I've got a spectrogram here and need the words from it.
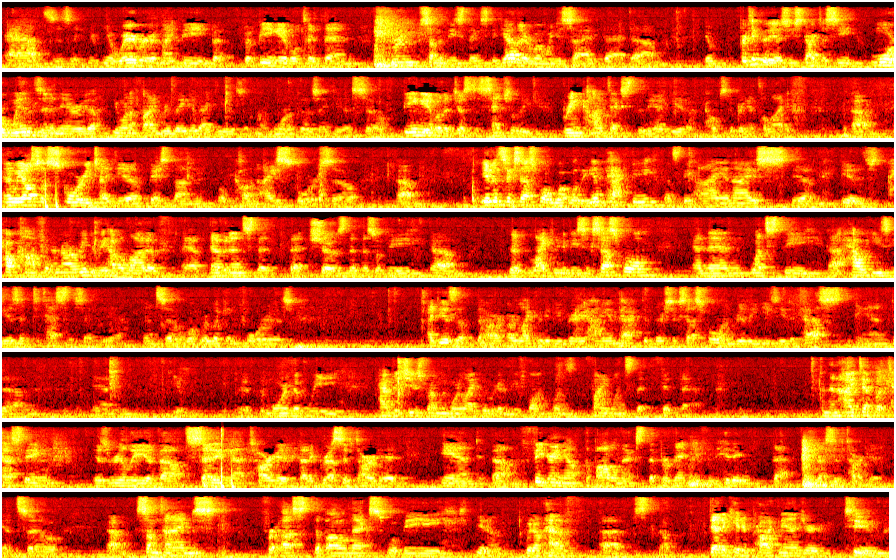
ads? Is it, you know, wherever it might be? But, but being able to then group some of these things together when we decide that, um, you know, particularly as you start to see more wins in an area, you want to find related ideas learn more of those ideas. So being able to just essentially bring context to the idea helps to bring it to life. Um, and we also score each idea based on what we call an ICE score. So um, if it's successful, what will the impact be? That's the I in ICE. Um, is how confident are we? Do we have a lot of evidence that, that shows that this will be um, likely to be successful? And then what's the, uh, how easy is it to test this idea? And so what we're looking for is ideas that are, are likely to be very high impact if they're successful and really easy to test. And, um, and you know, the more that we have to choose from, the more likely we're going to be ones, find ones that fit that. And then high tempo testing is really about setting that target, that aggressive target, and um, figuring out the bottlenecks that prevent you from hitting that aggressive target. And so um, sometimes for us, the bottlenecks will be, you know, we don't have a, dedicated product manager to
